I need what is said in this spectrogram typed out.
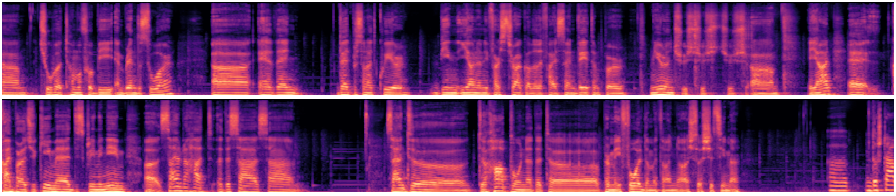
uh, quhet homofobi e mbrendësuar, ë uh, edhe vetë personat queer bin, janë në një farë struggle edhe fajësojnë veten për mënyrën qysh qysh qysh uh, e janë e kanë paragjykime, diskriminim, uh, sa janë rahat dhe sa sa sa janë të, të hapun edhe për me i fol, do me thonë, ato shqetësime? Uh, ndoshta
